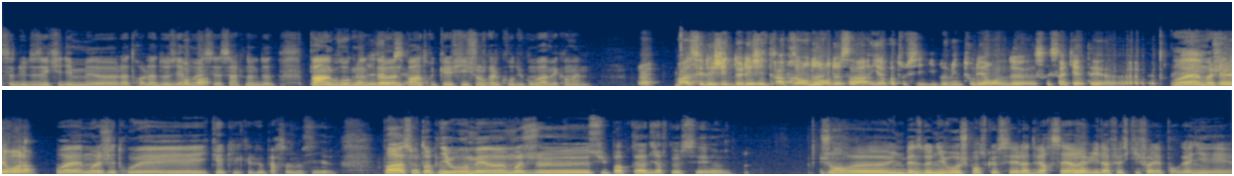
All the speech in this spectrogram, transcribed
c'est du déséquilibre, mais la, la deuxième, ouais, c'est un knockdown. Pas un gros knockdown, pas un truc qui changerait le cours du combat, mais quand même. Ouais, ouais c'est légit de légit. Après, en dehors de ça, il n'y a pas de souci. Il domine tous les rounds de Street Sacket et. ouais, moi j'ai. Voilà. Ouais, moi j'ai trouvé, et quelques, quelques personnes aussi, euh, pas à son top niveau, mais euh, moi je suis pas prêt à dire que c'est euh, genre une baisse de niveau. Je pense que c'est l'adversaire et il a fait ce qu'il fallait pour gagner. Et,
